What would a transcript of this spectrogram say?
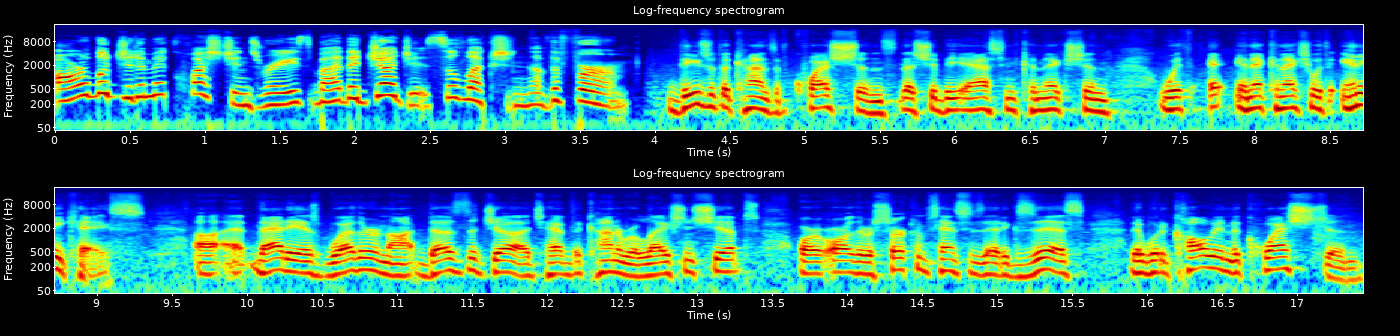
are legitimate questions raised by the judge's selection of the firm. These are the kinds of questions that should be asked in connection with in a connection with any case. Uh, that is, whether or not does the judge have the kind of relationships or, or are there circumstances that exist that would call into question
